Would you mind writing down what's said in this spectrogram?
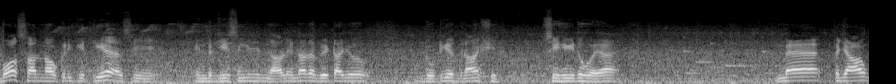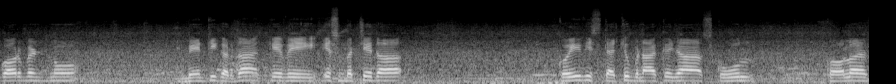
ਬਹੁਤ ਸਾਲ ਨੌਕਰੀ ਕੀਤੀ ਹੈ। ਅਸੀਂ ਇੰਦਰਜੀਤ ਸਿੰਘ ਜੀ ਨਾਲ, ਇਹਨਾਂ ਦਾ ਬੇਟਾ ਜੋ ਡਿਊਟੀ ਦੇ ਦੌਰਾਨ ਸ਼ਹੀ- ਸ਼ਹੀਦ ਹੋਇਆ ਮੈਂ ਪੰਜਾਬ ਗਵਰਨਮੈਂਟ ਨੂੰ ਬੇਨਤੀ ਕਰਦਾ ਕਿ ਵੀ ਇਸ ਬੱਚੇ ਦਾ ਕੋਈ ਵੀ ਸਟੈਚੂ ਬਣਾ ਕੇ ਜਾਂ ਸਕੂਲ ਕਾਲਜ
